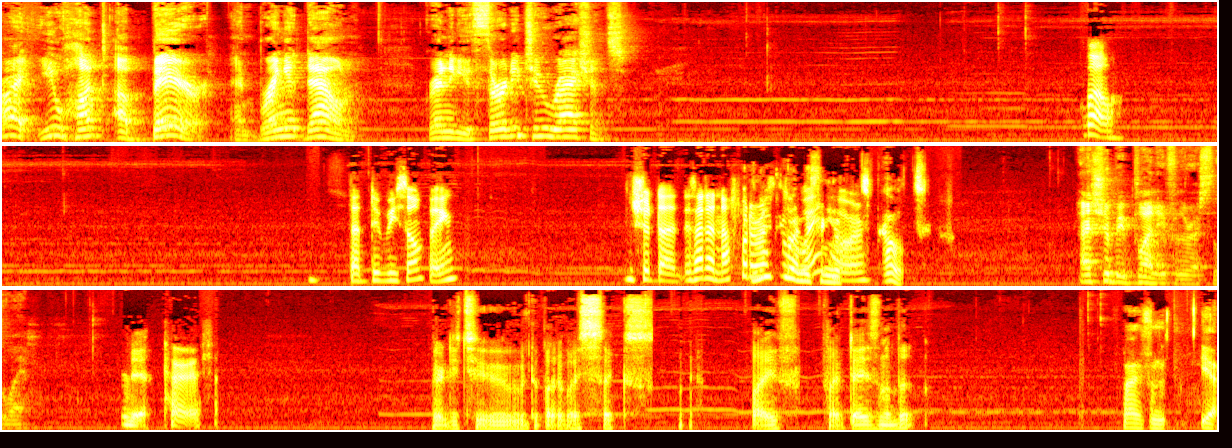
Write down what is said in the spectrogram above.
All right, you hunt a bear and bring it down, granting you 32 rations. Well. That do be something. Should that is that enough for the rest of the anything way with or this belt? That should be plenty for the rest of the way. Yeah. perfect? 32 divided by 6. Yeah. 5. 5 days in a bit. Five and yeah.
